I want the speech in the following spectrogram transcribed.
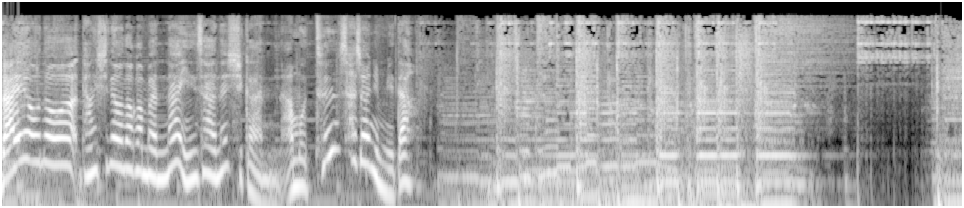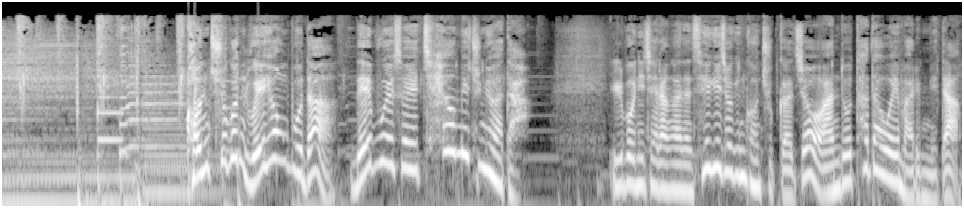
나의 언어와 당신의 언어가 만나 인사하는 시간. 아무튼 사전입니다. 건축은 외형보다 내부에서의 체험이 중요하다. 일본이 자랑하는 세계적인 건축가죠. 안도 타다오의 말입니다.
